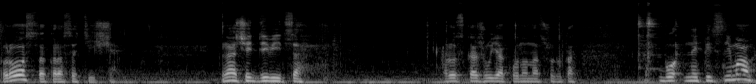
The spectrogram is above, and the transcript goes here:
Просто красотіще. Значить, дивіться. Розкажу, як воно у нас що тут. Бо не підснімав.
